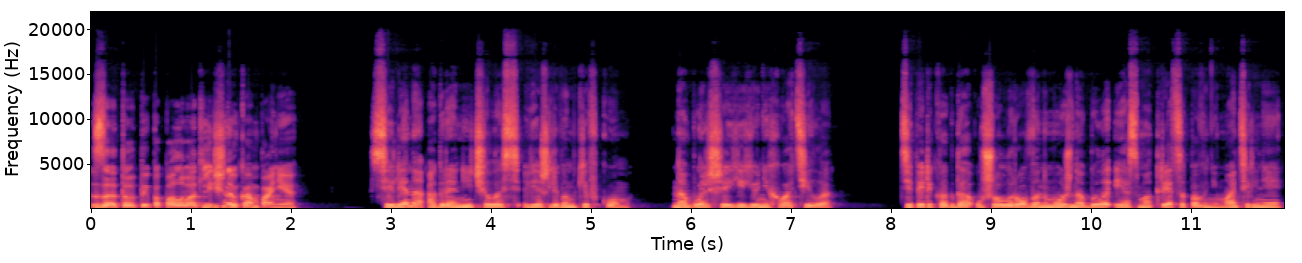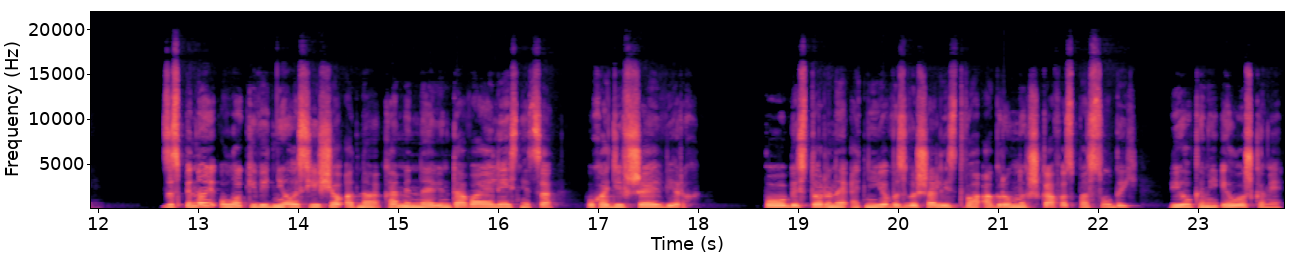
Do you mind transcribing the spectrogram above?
«Зато ты попала в отличную компанию. Селена ограничилась вежливым кивком, На большее ее не хватило. Теперь, когда ушел Рован, можно было и осмотреться повнимательнее. За спиной у Локи виднелась еще одна каменная винтовая лестница, уходившая вверх. По обе стороны от нее возвышались два огромных шкафа с посудой, вилками и ложками.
